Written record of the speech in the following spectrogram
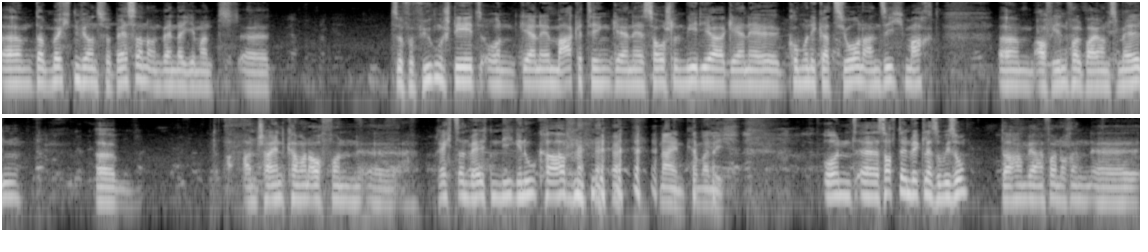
Ähm, da möchten wir uns verbessern und wenn da jemand äh, zur Verfügung steht und gerne Marketing, gerne Social Media, gerne Kommunikation an sich macht, ähm, auf jeden Fall bei uns melden. Ähm, anscheinend kann man auch von äh, Rechtsanwälten nie genug haben. Nein, kann man nicht. Und äh, Softwareentwickler sowieso. Da haben wir einfach noch ein, äh,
